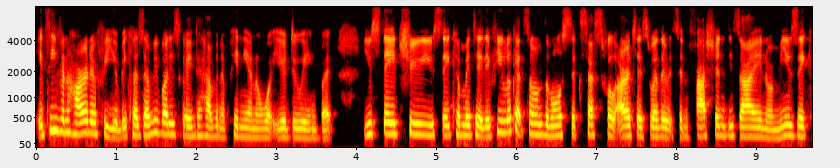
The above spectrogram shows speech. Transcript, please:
it's even harder for you because everybody's going to have an opinion on what you're doing but you stay true you stay committed. If you look at some of the most successful artists whether it's in fashion design or music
